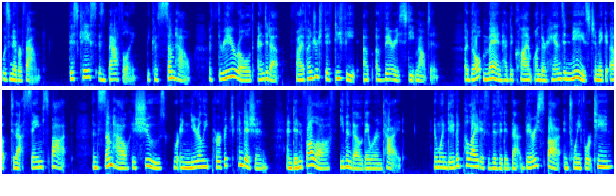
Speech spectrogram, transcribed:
was never found. This case is baffling because somehow a three year old ended up 550 feet up a very steep mountain. Adult men had to climb on their hands and knees to make it up to that same spot, and somehow his shoes were in nearly perfect condition and didn't fall off even though they were untied. And when David Paulides visited that very spot in 2014,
